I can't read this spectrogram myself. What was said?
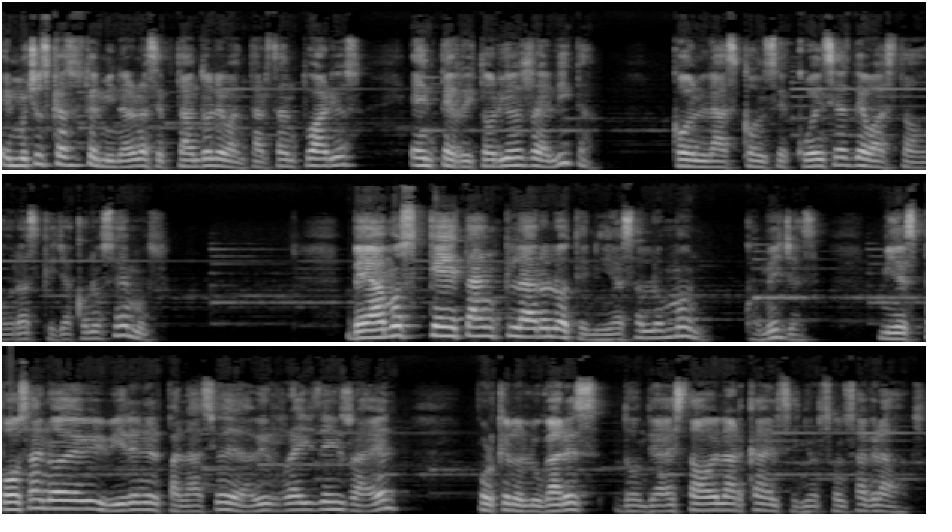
En muchos casos terminaron aceptando levantar santuarios en territorio israelita, con las consecuencias devastadoras que ya conocemos. Veamos qué tan claro lo tenía Salomón comillas, mi esposa no debe vivir en el palacio de David, rey de Israel, porque los lugares donde ha estado el arca del Señor son sagrados.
